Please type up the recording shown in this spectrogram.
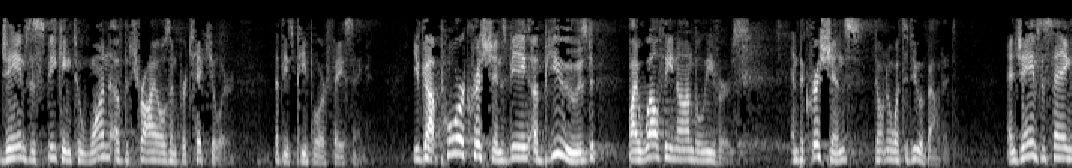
James is speaking to one of the trials in particular that these people are facing. You've got poor Christians being abused by wealthy non believers. And the Christians don't know what to do about it. And James is saying,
